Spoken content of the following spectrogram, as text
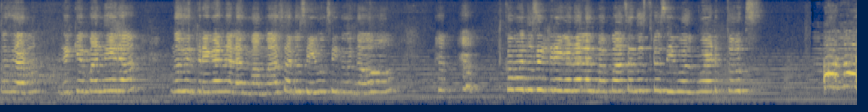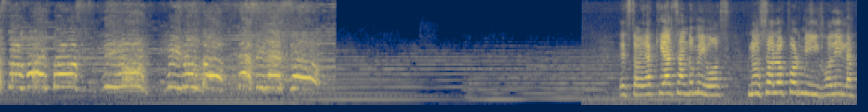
O sea, ¿de qué manera nos entregan a las mamás, a los hijos sin un ojo? ¿Cómo nos entregan a las mamás a nuestros hijos muertos? ¡Por nuestros muertos! ¡Ni un minuto de silencio! Estoy aquí alzando mi voz, no solo por mi hijo Dylan,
